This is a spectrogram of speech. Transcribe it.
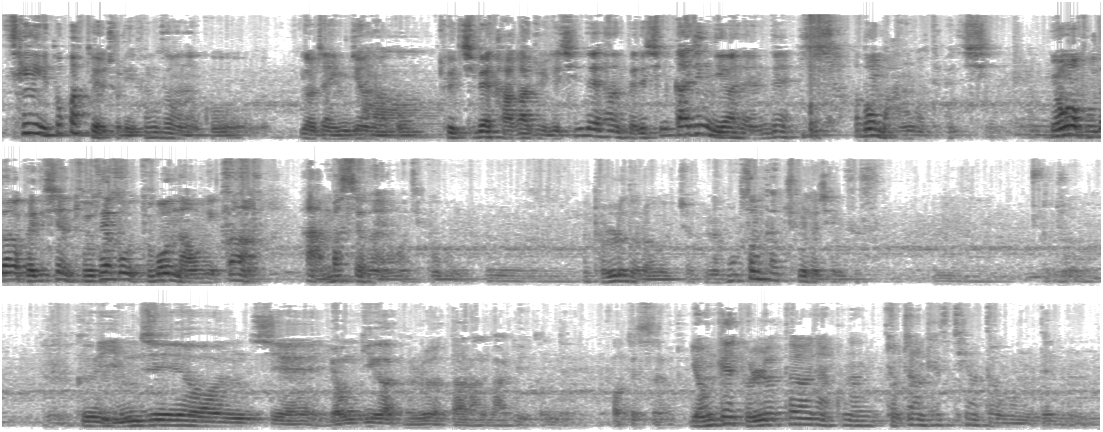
생일이 똑같아요 둘이 송승헌은 그 여자 임지연하고 아. 그 집에 가가지고 이제 침대에 사는 배드신까지는 이해가 되는데 아, 너무 많은 것 같아 배드신 영화 보다가 배드신 두세 번두 번 나오니까 아, 안 봤어요 그냥 영화 뒷부분 별로더라고요 좀. 난 혹성 탈출이 더 재밌었어 그 임지연 씨의 연기가 별로였다라는 말도 있던데 어땠어요? 연기가 별로였다 하지 않고 난 적절한 캐스팅이었다고 보는데 음.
